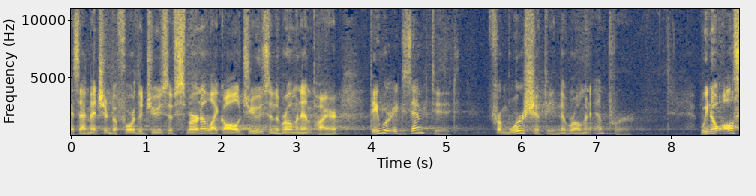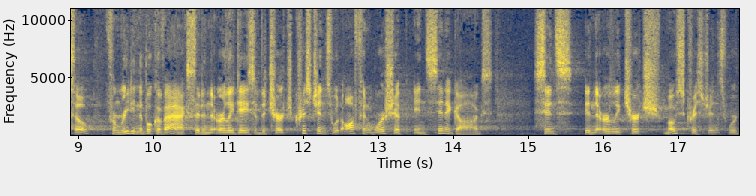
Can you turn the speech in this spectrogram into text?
as I mentioned before, the Jews of Smyrna, like all Jews in the Roman Empire, they were exempted from worshiping the Roman emperor. We know also from reading the book of Acts that in the early days of the church, Christians would often worship in synagogues, since in the early church, most Christians were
